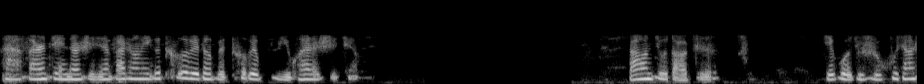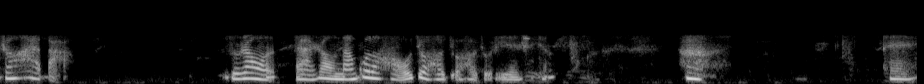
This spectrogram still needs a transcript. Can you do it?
哎，反正前一段时间发生了一个特别特别特别不愉快的事情，然后就导致结果就是互相伤害吧，就让我哎让我难过了好久好久好久这件事情。啊，哎，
